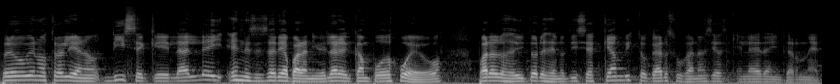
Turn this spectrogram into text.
pero el gobierno australiano dice que la ley es necesaria para nivelar el campo de juego para los editores de noticias que han visto caer sus ganancias en la era de Internet.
